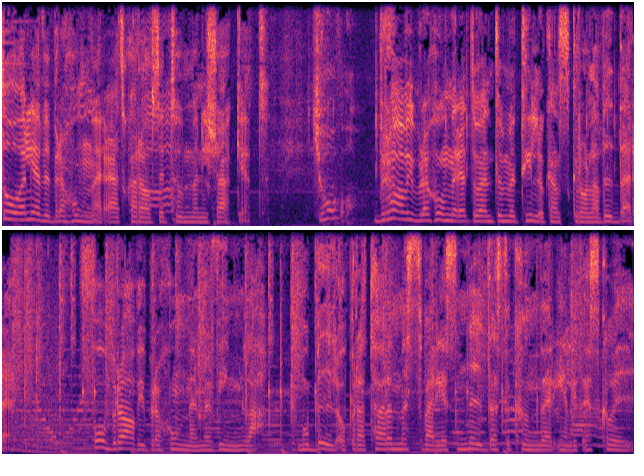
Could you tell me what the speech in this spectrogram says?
Dåliga vibrationer är att skära av sig tummen i köket. Ja! Bra vibrationer är att du har en tumme till och kan scrolla vidare. Få bra vibrationer med Vimla. Mobiloperatören med Sveriges nöjdaste kunder enligt SKI.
